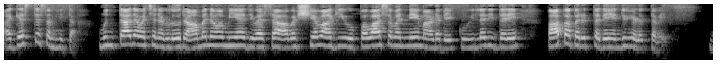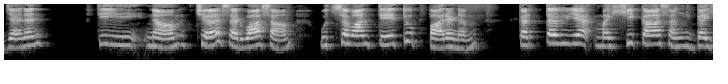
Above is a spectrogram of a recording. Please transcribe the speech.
ಅಗಸ್ತ್ಯ ಸಂಹಿತ. ಮುಂತಾದ ವಚನಗಳು ರಾಮನವಮಿಯ ದಿವಸ ಅವಶ್ಯವಾಗಿ ಉಪವಾಸವನ್ನೇ ಮಾಡಬೇಕು. ಇಲ್ಲದಿದ್ದರೆ ಪಾಪ ಬರುತ್ತದೆ ಎಂದು ಹೇಳುತ್ತವೆ. ಜನಂತೀನಾಂ ಚ ಸರ್ವಾಸಾಂ ಉತ್ಸವಾಂತೇತು ಪಾರಣಂ ಕರ್ತವ್ಯ ಮಹಿಕಾ ಸಂಗೈ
